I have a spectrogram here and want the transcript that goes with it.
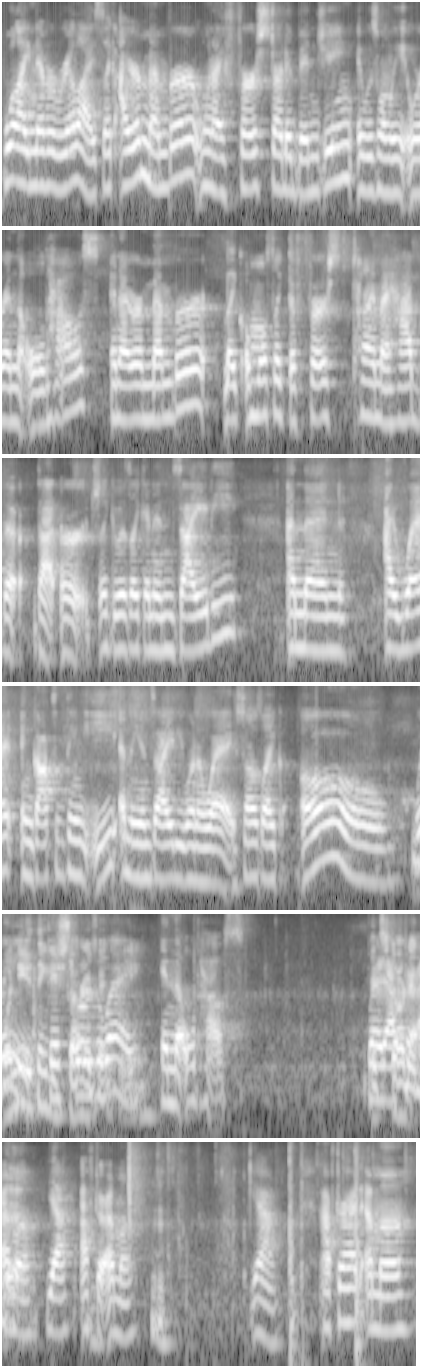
Well, I never realized. Like, I remember when I first started binging, it was when we were in the old house. And I remember, like, almost like the first time I had the, that urge. Like, it was like an anxiety. And then I went and got something to eat, and the anxiety went away. So I was like, oh, wait, When do you think you this started goes away. binging? In the old house. Right after Emma. Yeah, after Emma. Hmm. Yeah. After I had Emma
